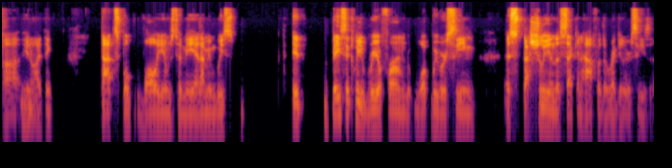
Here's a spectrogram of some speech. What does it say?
Uh, mm-hmm. you know, mm-hmm. I think that spoke volumes to me. And I mean, we it basically reaffirmed what we were seeing especially in the second half of the regular season,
